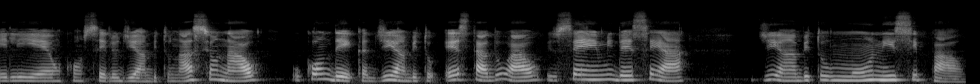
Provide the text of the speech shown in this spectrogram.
ele é um conselho de âmbito nacional, o CONDECA de âmbito estadual e o CMDCA de âmbito municipal.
